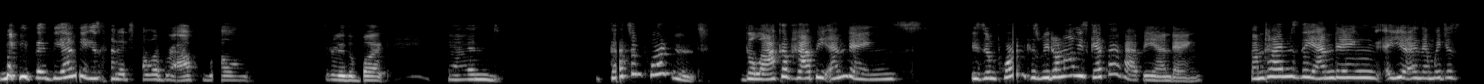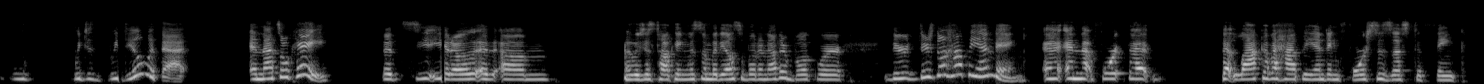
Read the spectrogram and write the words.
the ending is kind of telegraphed well through the book. And that's important. The lack of happy endings is important because we don't always get that happy ending. Sometimes the ending, you know, and then we just we just we deal with that. And that's okay. That's you know, um I was just talking with somebody else about another book where there there's no happy ending. And, and that for that that lack of a happy ending forces us to think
